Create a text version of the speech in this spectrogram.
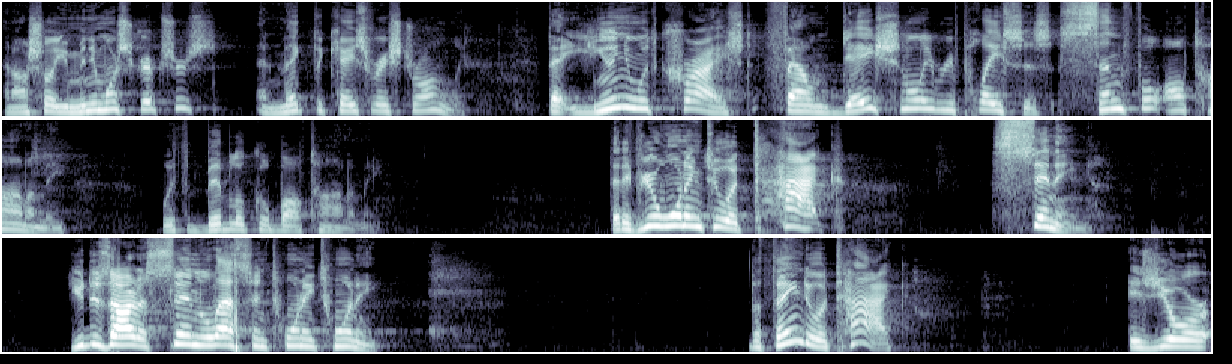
and I'll show you many more scriptures and make the case very strongly that union with Christ foundationally replaces sinful autonomy with biblical autonomy. That if you're wanting to attack sinning, you desire to sin less in 2020, the thing to attack is your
